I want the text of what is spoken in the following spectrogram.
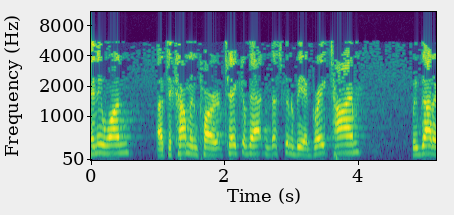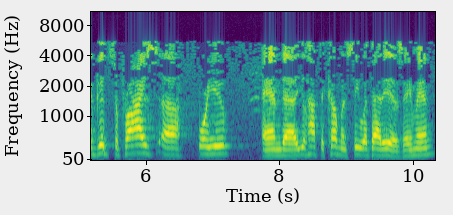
anyone uh, to come and partake of that. And that's going to be a great time. We've got a good surprise uh, for you, and uh, you'll have to come and see what that is. Amen.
